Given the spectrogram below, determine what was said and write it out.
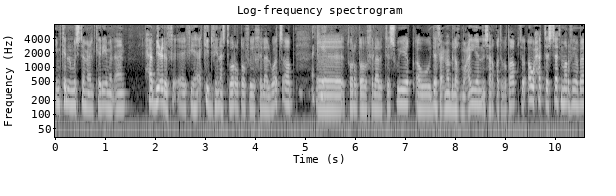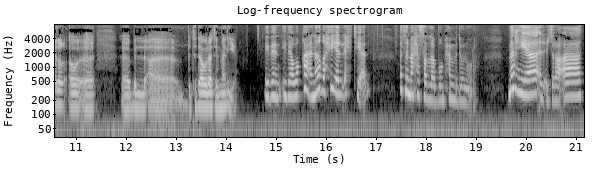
يمكن المستمع الكريم الآن حاب يعرف فيها أكيد في ناس تورطوا في خلال الواتساب أكيد. تورطوا في خلال التسويق أو دفع مبلغ معين انسرقت بطاقته أو حتى استثمر في مبالغ أو بال- بالتداولات المالية. إذا إذا وقعنا ضحية للاحتيال مثل ما حصل لأبو محمد ونورة ما هي الإجراءات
